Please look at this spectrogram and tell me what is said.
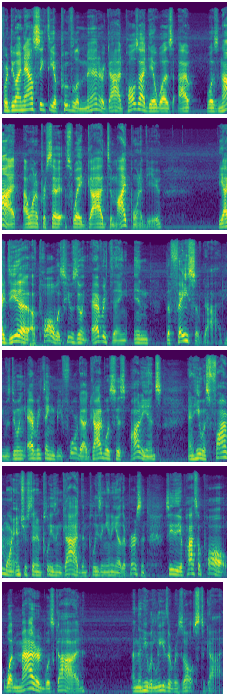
For do I now seek the approval of men or God? Paul's idea was I was not I want to persuade God to my point of view. The idea of Paul was he was doing everything in the face of God. He was doing everything before God. God was his audience, and he was far more interested in pleasing God than pleasing any other person. See, the Apostle Paul, what mattered was God, and then he would leave the results to God.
